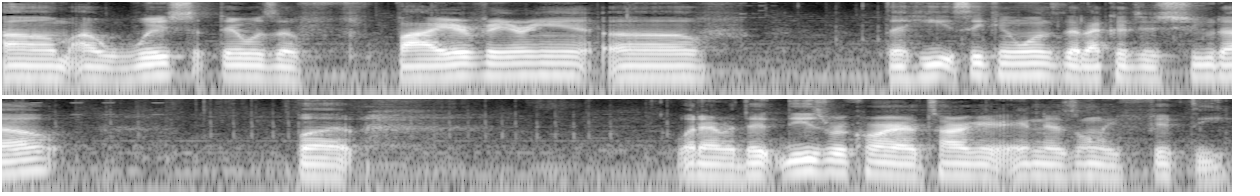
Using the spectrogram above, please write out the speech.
Um, I wish there was a fire variant of the heat-seeking ones that I could just shoot out, but whatever. these require a target, and there's only 50.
